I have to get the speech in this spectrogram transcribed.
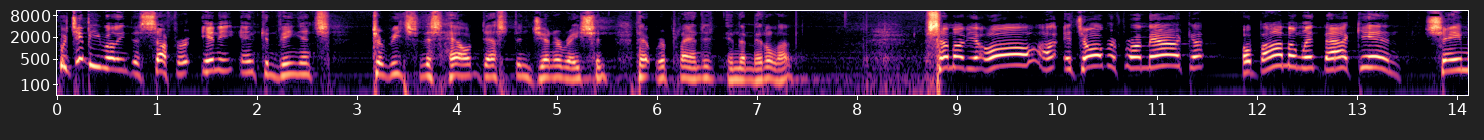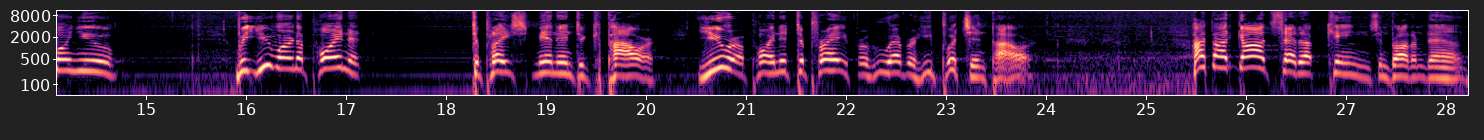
Would you be willing to suffer any inconvenience to reach this hell destined generation that we're planted in the middle of? Some of you, oh, uh, it's over for America. Obama went back in. Shame on you. But you weren't appointed to place men into power. You were appointed to pray for whoever He puts in power. I thought God set up kings and brought them down.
